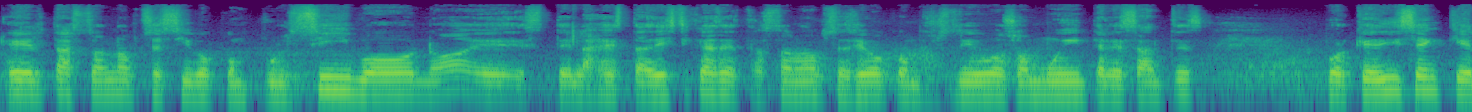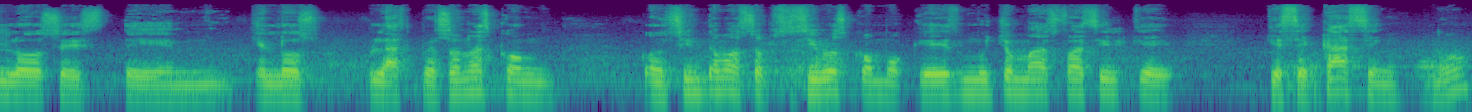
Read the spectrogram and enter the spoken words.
el trastorno obsesivo compulsivo, ¿no? Este, las estadísticas de trastorno obsesivo compulsivo son muy interesantes porque dicen que los, este, que los, las personas con, con síntomas obsesivos como que es mucho más fácil que, que se casen, ¿no?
